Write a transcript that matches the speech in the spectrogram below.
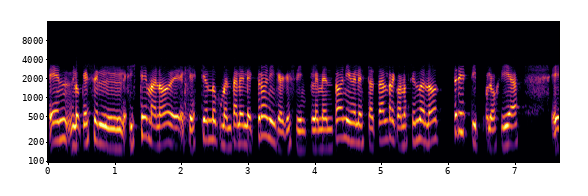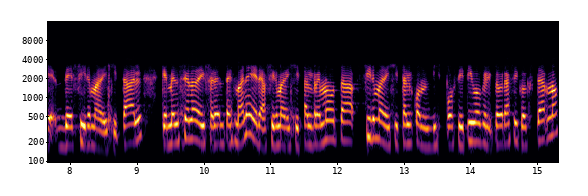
en lo que es el sistema ¿no? de gestión documental electrónica que se implementó a nivel estatal, reconociendo ¿no? tres tipologías eh, de firma digital, que menciona de diferentes maneras, firma digital remota, firma digital con dispositivo criptográfico externo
